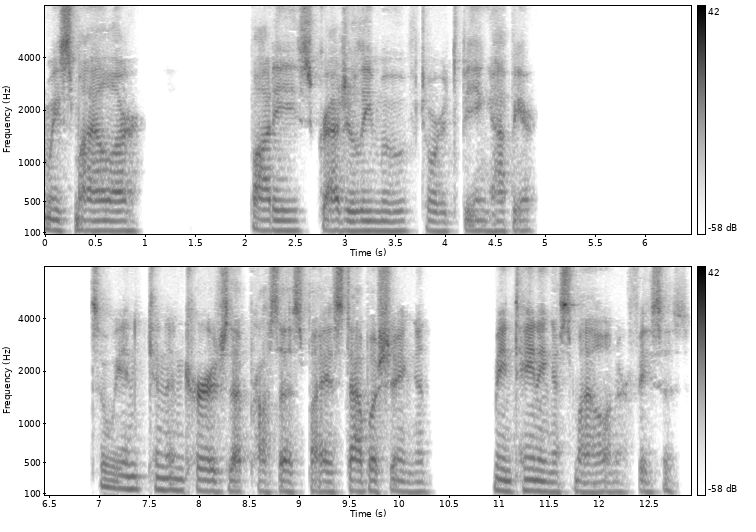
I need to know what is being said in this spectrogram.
When we smile, our bodies gradually move towards being happier. So we can encourage that process by establishing and maintaining a smile on our faces.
